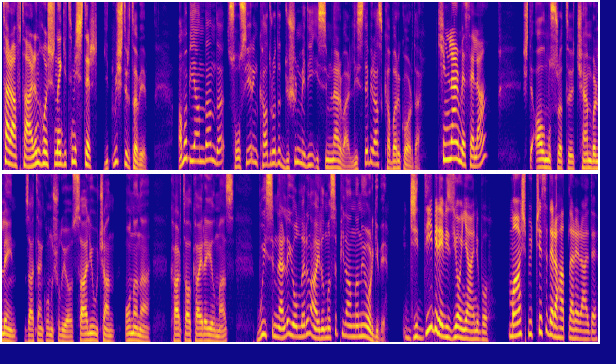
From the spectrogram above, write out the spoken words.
Taraftarın hoşuna gitmiştir. Gitmiştir tabii. Ama bir yandan da Solskjaer'in kadroda düşünmediği isimler var. Liste biraz kabarık orada. Kimler mesela? İşte Al Musrat'ı, Chamberlain zaten konuşuluyor, Salih Uçan, Onana, Kartal Kayra Yılmaz. Bu isimlerle yolların ayrılması planlanıyor gibi. Ciddi bir revizyon yani bu. Maaş bütçesi de rahatlar herhalde.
